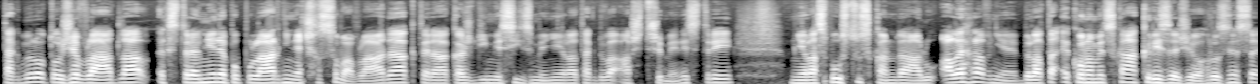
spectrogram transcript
tak bylo to, že vládla extrémně nepopulární nečasová vláda, která každý měsíc změnila tak dva až tři ministry, měla spoustu skandálů, ale hlavně byla ta ekonomická krize, že jo, hrozně se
